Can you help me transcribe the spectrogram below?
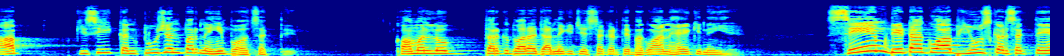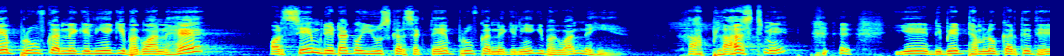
आप किसी कंक्लूजन पर नहीं पहुँच सकते। कॉमन लोग तर्क द्वारा जानने की चेष्टा करते, भगवान है कि नहीं है? सेम डेटा को आप यूज़ कर सकते हैं प्रूफ करने के लिए कि भगवान है, और सेम डेटा को यूज़ कर सकते हैं प्रूफ करने के लिए कि भगवान नहीं है। आप लास्ट में ये डिबेट हम लोग करते थे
